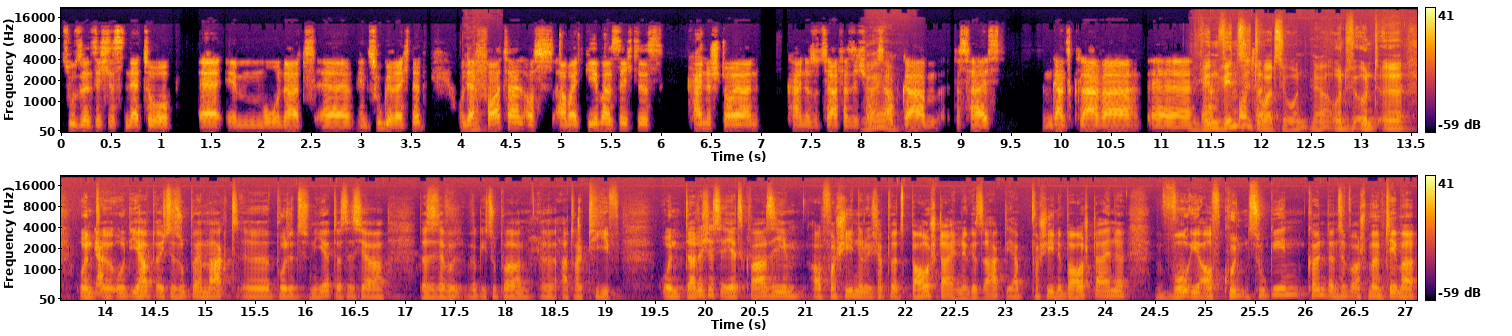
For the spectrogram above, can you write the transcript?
zusätzliches Netto äh, im Monat äh, hinzugerechnet. Und der Vorteil aus Arbeitgebersicht ist, keine Steuern, keine Sozialversicherungsabgaben. Ja, ja. Das heißt, ein ganz klarer äh, Win-Win-Situation. Ja, und und, äh, und, ja. äh, und ihr habt euch super im Markt äh, positioniert. Das ist ja, das ist ja wirklich super äh, attraktiv. Und dadurch, dass ihr jetzt quasi auch verschiedene, ich habe du hast Bausteine gesagt, ihr habt verschiedene Bausteine, wo ihr auf Kunden zugehen könnt, dann sind wir auch schon beim Thema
